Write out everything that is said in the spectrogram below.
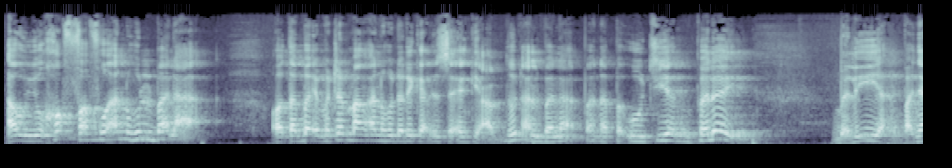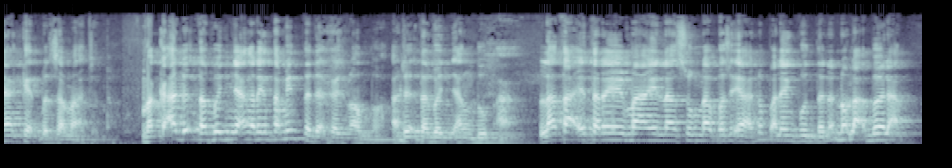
Atau yukhaffafu anhu al-bala atau baik macam anhu dari kat segi abdun al-bala pada ujian balai beliyah penyakit bersama macam. Maka ada tak banyak yang tak minta dak kajian Allah. Ada tak doa. La tak terima langsung dapat ya no paling pun tak nolak belak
